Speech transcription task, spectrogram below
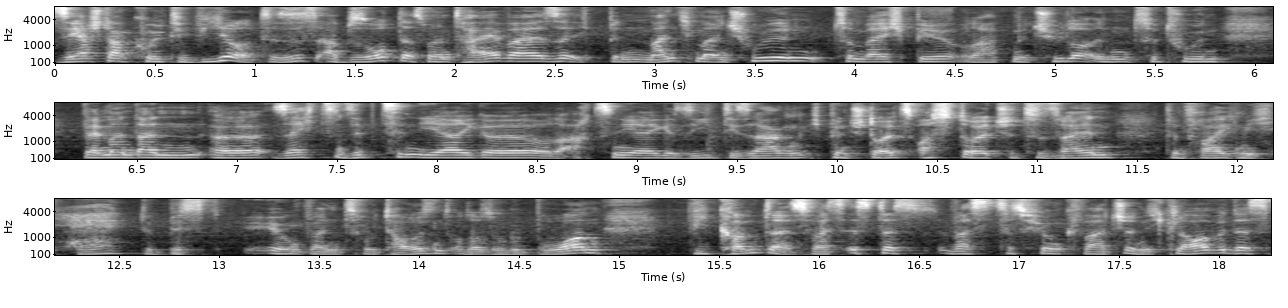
sehr stark kultiviert. Es ist absurd, dass man teilweise, ich bin manchmal in Schulen zum Beispiel oder habe mit SchülerInnen zu tun, wenn man dann äh, 16-, 17-Jährige oder 18-Jährige sieht, die sagen, ich bin stolz, Ostdeutsche zu sein, dann frage ich mich, hä, du bist irgendwann 2000 oder so geboren. Wie kommt das? Was ist das, was ist das für ein Quatsch? Und ich glaube, dass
